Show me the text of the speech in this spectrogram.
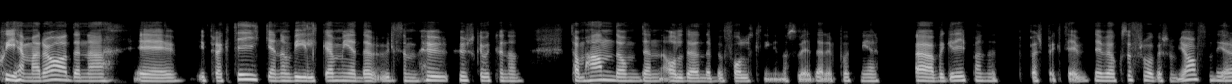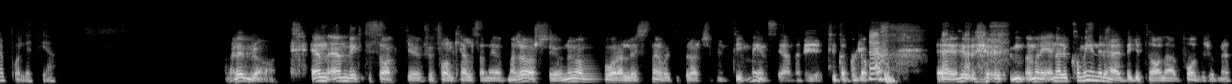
schemaraderna eh, i praktiken och vilka med, liksom, hur, hur ska vi kunna ta hand om den åldrande befolkningen och så vidare på ett mer övergripande perspektiv. Det är också frågor som jag funderar på lite grann. Det är bra. En, en viktig sak för folkhälsan är att man rör sig och nu har våra lyssnare varit ute och rört sig en timme inser jag när vi tittar på klockan. eh, hur, Maria, när du kom in i det här digitala poddrummet,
